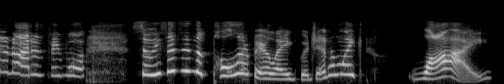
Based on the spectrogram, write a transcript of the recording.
don't know how to speak more. So he says in the polar bear language, and I'm like, why?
